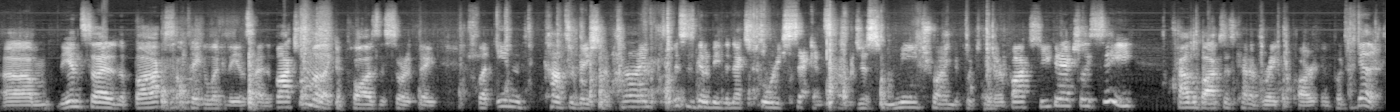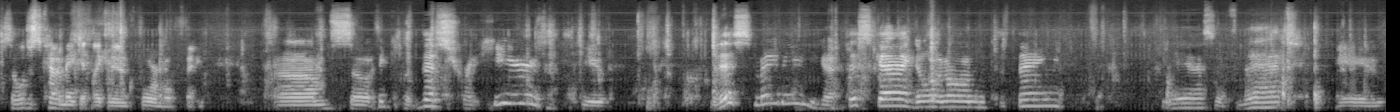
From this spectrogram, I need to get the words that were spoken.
Um, the inside of the box, I'll take a look at the inside of the box. Normally I like to pause this sort of thing, but in conservation of time, this is going to be the next 40 seconds of just me trying to put together a box so you can actually see how the boxes kind of break apart and put together. So we'll just kind of make it like an informal thing. Um, so I think you put this right here. Do this maybe. You got this guy going on with the thing. Yeah, so it's that. And,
